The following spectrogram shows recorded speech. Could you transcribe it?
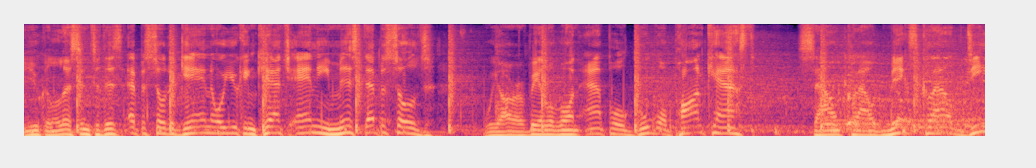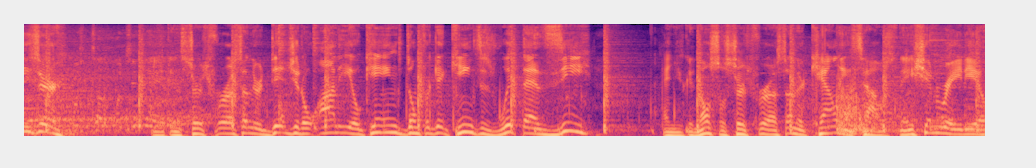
you can listen to this episode again or you can catch any missed episodes. We are available on Apple, Google Podcast, SoundCloud, Mixcloud, Deezer. You can search for us under Digital Audio Kings. Don't forget Kings is with that Z. And you can also search for us under Cali's House Nation Radio.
